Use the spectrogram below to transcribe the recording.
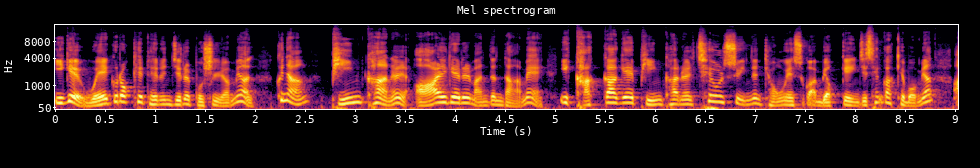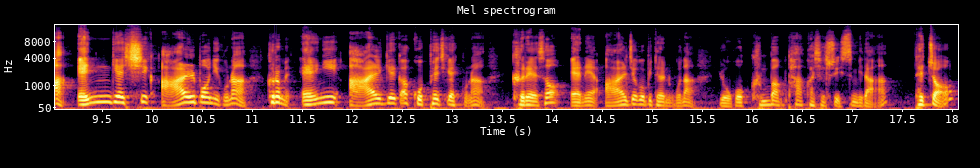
이게 왜 그렇게 되는지를 보시려면 그냥 빈칸을 r개를 만든 다음에 이 각각의 빈칸을 채울 수 있는 경우의 수가 몇 개인지 생각해 보면 아 n개씩 r번이구나. 그러면 n이 r개가 곱해지겠구나. 그래서 n의 r제곱이 되는구나. 요거 금방 파악하실 수 있습니다. 됐죠?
